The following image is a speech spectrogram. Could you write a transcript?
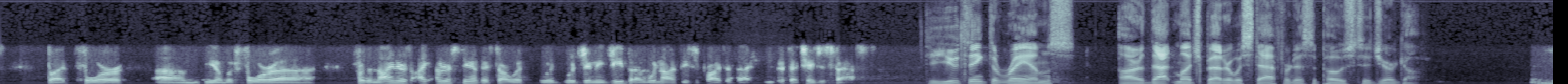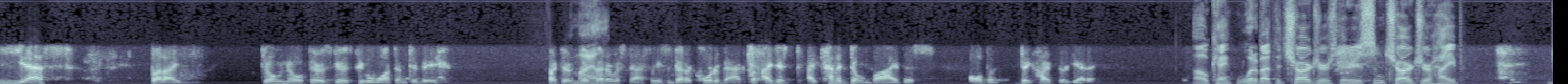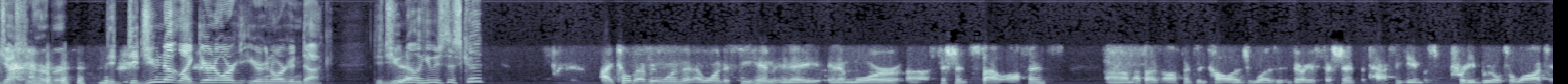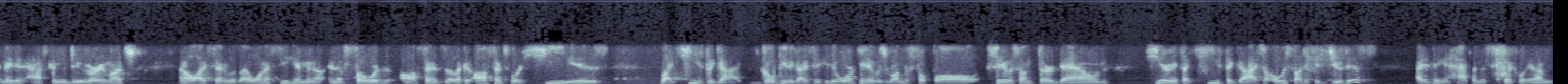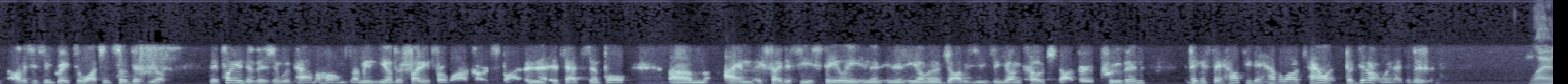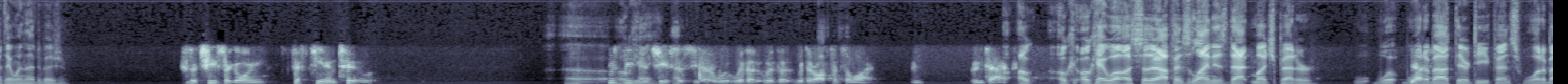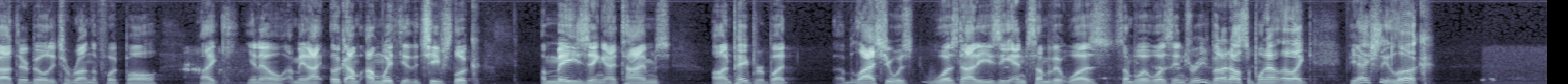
but for um, you know, but for uh, for the Niners, I understand if they start with, with with Jimmy G, but I would not be surprised if that if that changes fast. Do you think the Rams are that much better with Stafford as opposed to Jared Goff? Yes, but I don't know if they're as good as people want them to be. Like they're, they're better with Stafford. He's a better quarterback, but I just I kind of don't buy this all the big hype they're getting. Okay. What about the Chargers? There is some Charger hype. Justin Herbert. did, did you know? Like you're an Oregon, you're an Oregon Duck. Did you Yeah. know he was this good? I told everyone that I wanted to see him in a in a more uh, efficient style offense. Um, I thought his offense in college was very efficient. The passing game was pretty brutal to watch, and they didn't ask him to do very much. And all I said was, I want to see him in a, in a forward offense, like an offense where he is like he's the guy. Go be the guy. The Oregon it was run the football, save us on third down. Here it's like he's the guy. So I always thought he could do this. I didn't think it happened this quickly. And I'm, obviously, it's been great to watch. And so, they're, you know, they play in division with Pat Mahomes. I mean, you know, they're fighting for a wild card spot, and it's that simple. Um, I'm excited to see Staley in, a, in a, you know in a job. He's a young coach, not very proven. If they can stay healthy, they have a lot of talent, but they don't win that division Why aren't they winning that division? because the Chiefs are going 15 and two. Uh, Who's beating okay. the Chiefs this year with a, with, a, with their offensive line intact? Okay. Okay. Well, uh, so their offensive line is that much better. What What Yeah. about their defense? What about their ability to run the football? Like you know, I mean, I look. I'm I'm with you. The Chiefs look amazing at times on paper, but uh, last year was was not easy, and some of it was some of it was injuries. But I'd also point out that like if you actually look.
